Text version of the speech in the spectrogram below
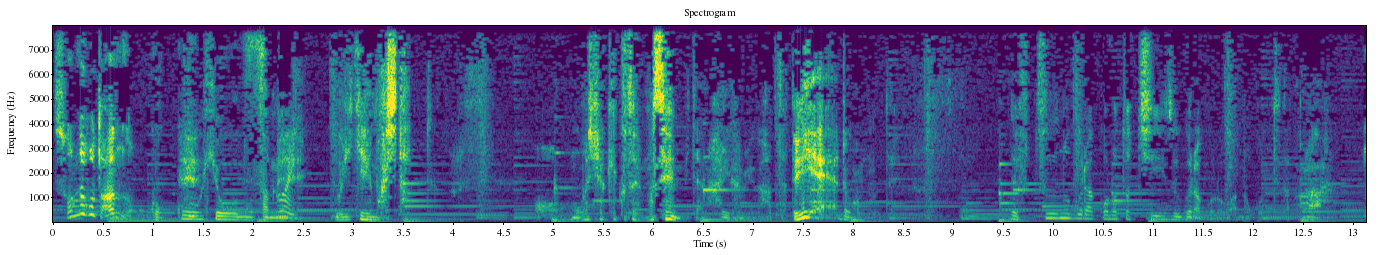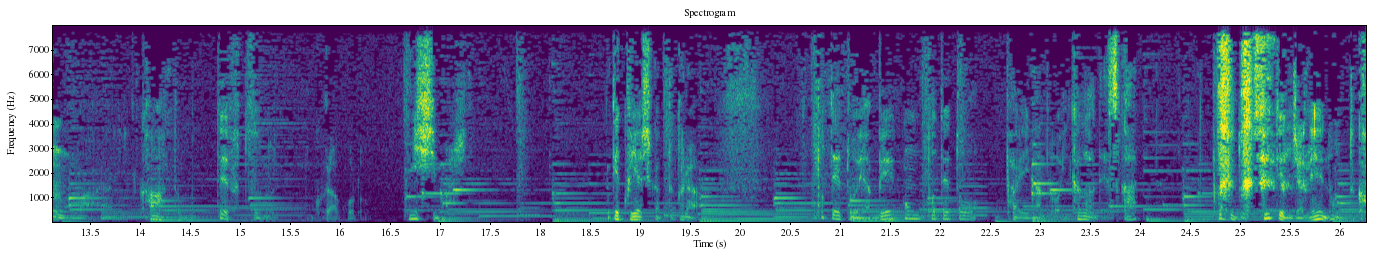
そんなことあんの？ご好評のため、売り切れました。あ。申し訳ございませんみたいな張り紙が貼ってあって、イエーイ！とか思って。で、普通のグラコロとチーズグラコロが残ってたから、うん。まあいいかと思って普通のグラコロにしました。で、悔しかったから、ポテトやベーコンポテトパイなどはいかがですか？ポテトついてんじゃねえの？とか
